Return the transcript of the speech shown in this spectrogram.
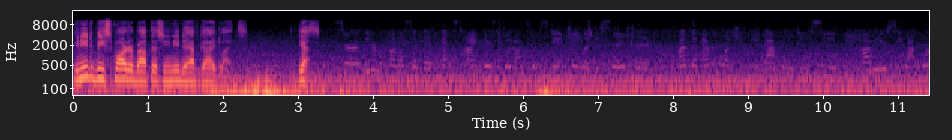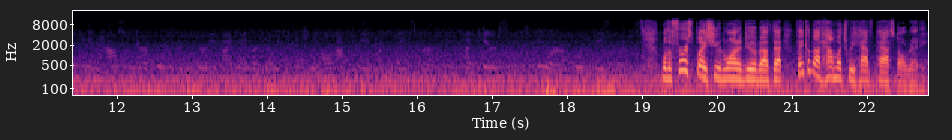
You need to be smarter about this and you need to have guidelines. Yes? Well, the first place you would want to do about that, think about how much we have passed already.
